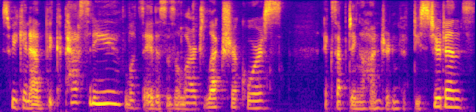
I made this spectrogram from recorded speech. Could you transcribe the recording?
So we can add the capacity. Let's say this is a large lecture course accepting 150 students.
